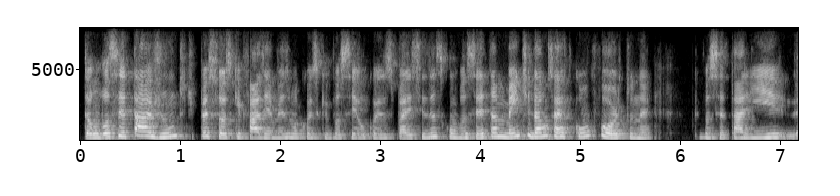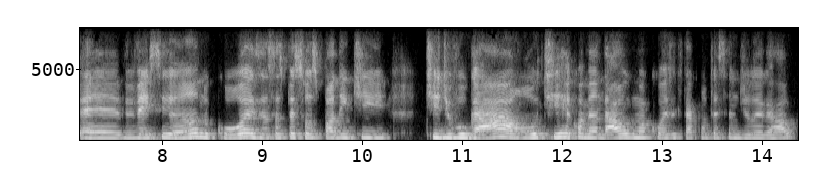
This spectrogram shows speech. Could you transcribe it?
então você tá junto de pessoas que fazem a mesma coisa que você ou coisas parecidas com você também te dá um certo conforto, né, que você está ali é, vivenciando coisas, essas pessoas podem te, te divulgar ou te recomendar alguma coisa que está acontecendo de legal.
